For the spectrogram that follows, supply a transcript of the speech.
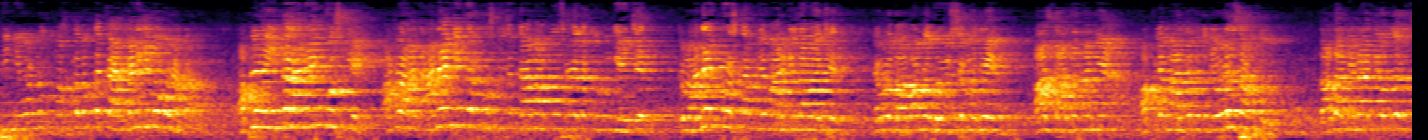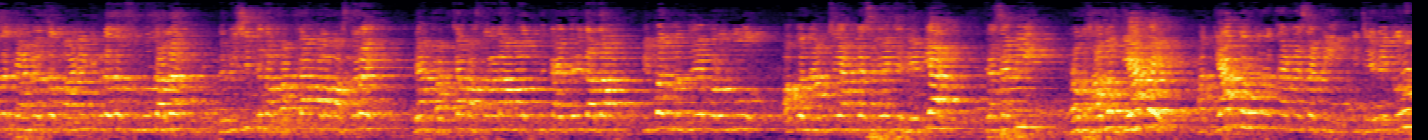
ही निवडणूक फक्त फक्त कारखान्याची बघू नका आपल्याला इतर अनेक गोष्टी आहेत आपल्याला अनेक इतर गोष्टीचं काम आपल्या सगळ्याला करून घ्यायचे त्यामुळे अनेक गोष्टी आपल्या मार्गी लावायचे त्यामुळे बाबांना भविष्यामध्ये आज दादांनी आपल्या माध्यमातून एवढं सांगतो दादा निरा देवदरचं कॅनलचं पाणी तिकडे जर सुरू झालं तर निश्चित त्याचा फटका आम्हाला बसणार आहे त्या फटका बसणारा आम्हाला तुम्ही काहीतरी दादा मी पण मंत्री आहे परंतु आपण आमचे आपल्या सगळ्यांचे नेते आहात त्यासाठी हा जो- हा जो गॅप आहे हा गॅप बरोबर करण्यासाठी की जेणेकरून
